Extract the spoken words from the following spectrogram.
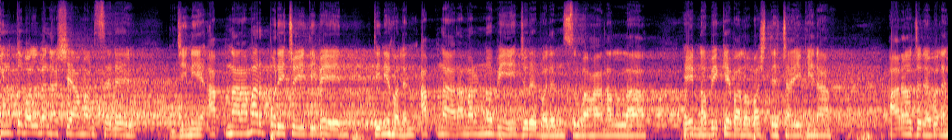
কিন্তু বলবে না সে আমার ছেলে। যিনি আপনার আমার পরিচয় দিবেন, তিনি হলেন আপনার আমার নবী জুড়ে বলেন সুবাহান আল্লাহ এই নবীকে ভালোবাসতে চাই কিনা? আরও জোরে বলেন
